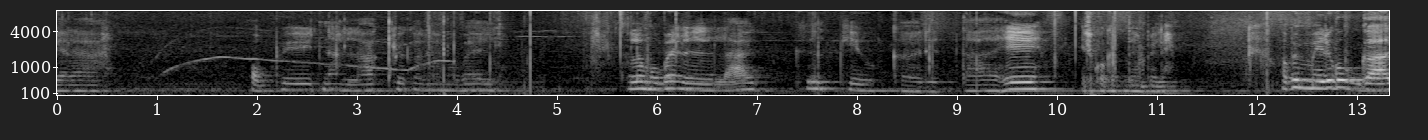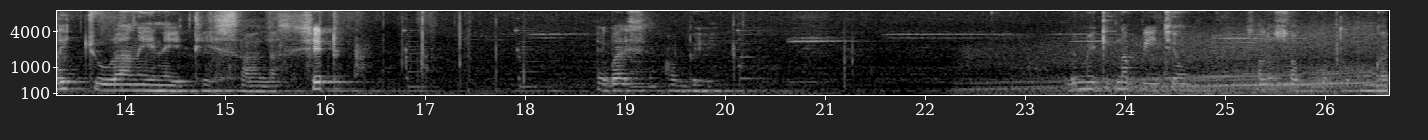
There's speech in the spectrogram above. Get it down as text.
यार अबे इतना लाग क्यों कर रहा मोबाइल चलो मोबाइल लाग क्यों करता है इसको करते हैं पहले अबे मेरे को गाड़ी चुरानी नहीं थी साला शिट एक बार अभी अबे मैं कितना पीछे हूँ सालो सबको ठोकूँगा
